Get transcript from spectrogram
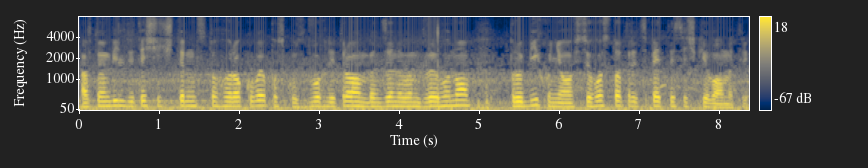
Автомобіль 2014 року випуску з 2-літровим бензиновим двигуном. Пробіг у нього всього 135 тисяч кілометрів.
